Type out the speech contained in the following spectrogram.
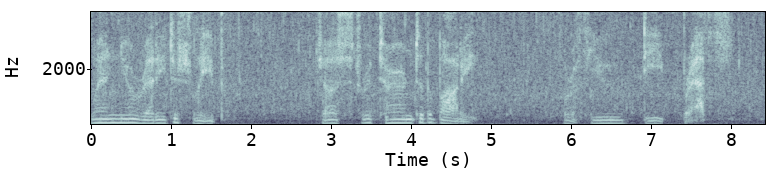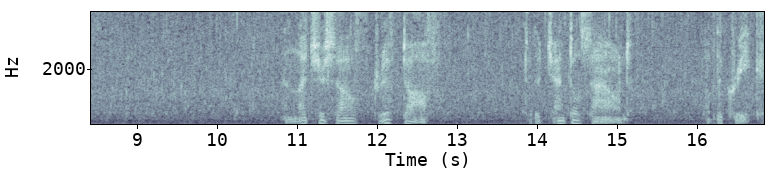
When you're ready to sleep, just return to the body for a few deep breaths and let yourself drift off to the gentle sound of the creek.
